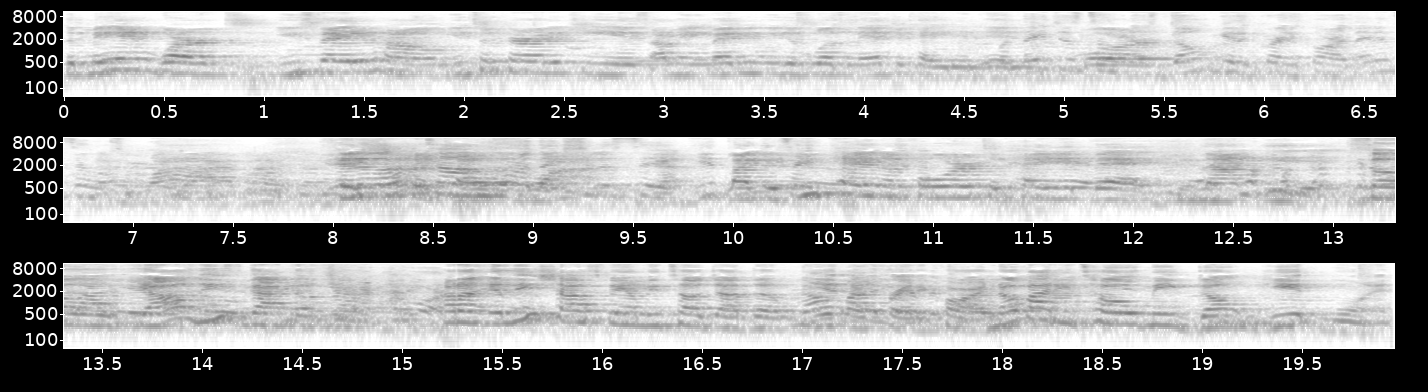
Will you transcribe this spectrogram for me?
the men worked. You stayed at home. You took care of the kids. I mean, maybe we just wasn't educated. But they just more- told us don't get a credit card. They didn't tell us why. They should have told us why. should said, get Like if you can't afford to pay it back, do not get it. So y'all at least got the hold on. At least y'all's family told y'all don't get a credit card. Nobody told me don't get one.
